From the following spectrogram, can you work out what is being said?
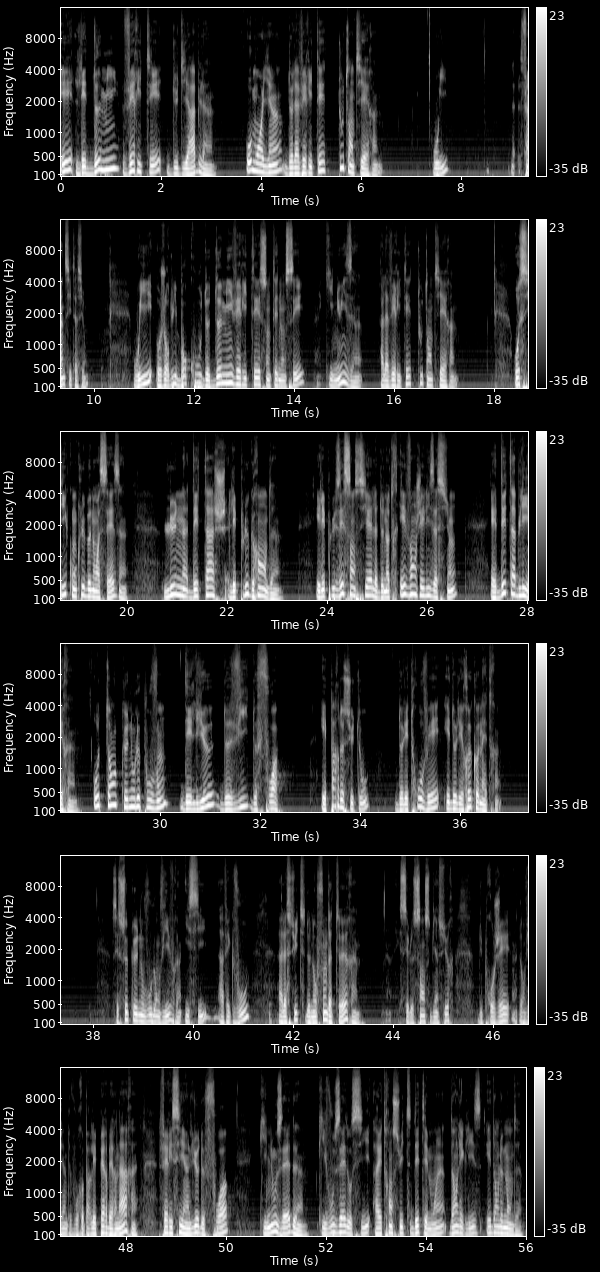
et les demi-vérités du diable au moyen de la vérité tout entière. Oui, fin de citation. Oui, aujourd'hui beaucoup de demi-vérités sont énoncées qui nuisent à la vérité tout entière. Aussi, conclut Benoît XVI, l'une des tâches les plus grandes et les plus essentielles de notre évangélisation est d'établir, autant que nous le pouvons, des lieux de vie de foi, et par-dessus tout, de les trouver et de les reconnaître. C'est ce que nous voulons vivre ici, avec vous, à la suite de nos fondateurs. Et c'est le sens, bien sûr, du projet dont vient de vous reparler Père Bernard, faire ici un lieu de foi qui nous aide, qui vous aide aussi à être ensuite des témoins dans l'Église et dans le monde.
